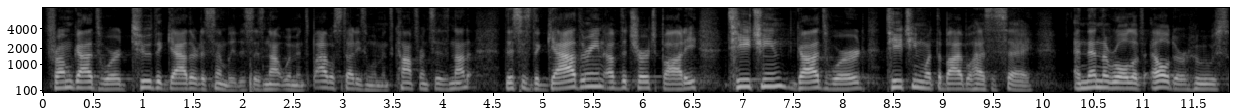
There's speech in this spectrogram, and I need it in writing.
from God's word to the gathered assembly. This is not women's Bible studies and women's conferences. Not, this is the gathering of the church body, teaching God's word, teaching what the Bible has to say. And then the role of elder, whose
